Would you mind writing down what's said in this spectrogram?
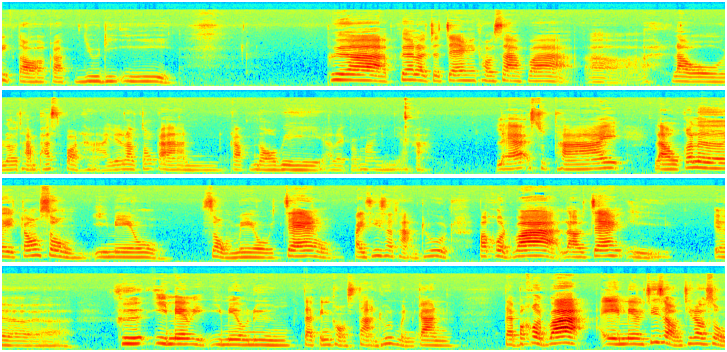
ติดต่อกับ UDE เพื่อเพื่อเราจะแจ้งให้เขาทราบว่าเอ่อเราเราทำพาสปอร์ตหายแล้วเราต้องการกลับนอร์เวย์อะไรประมาณนี้ค่ะ และสุดท้าย เราก็เลยต้องส่งอีเมล ส่งเมลแจ้งไปที่สถานทูต ปรากฏว่าเราแจ้งอีกเอ่อคืออีเมลอีกอีเมลหนึ่งแต่เป็นของสถานทูตเหมือนกัน แต่ปรากฏว่าอีเมลที่สองที่เราส่ง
